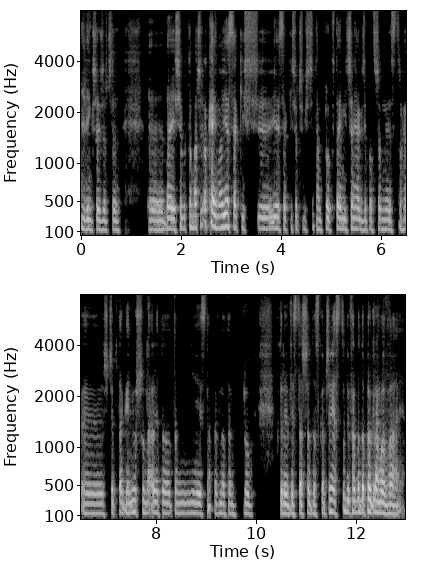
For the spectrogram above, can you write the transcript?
większość rzeczy daje się wytłumaczyć. Okej, okay, no jest jakiś, jest jakiś oczywiście tam próg wtajemniczenia, gdzie potrzebny jest trochę e, szczypta geniuszu, no ale to, to nie jest na pewno ten próg, który wystarcza do skończenia studiów albo do programowania.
